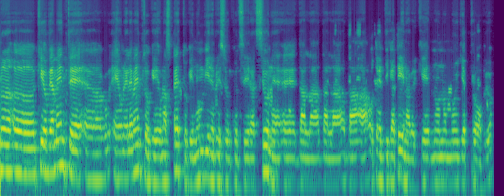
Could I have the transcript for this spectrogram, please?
uh, che ovviamente uh, è un elemento che è un aspetto che non viene preso in considerazione eh, dalla, dalla, da Hotel di Catena perché non, non, non, gli è proprio,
